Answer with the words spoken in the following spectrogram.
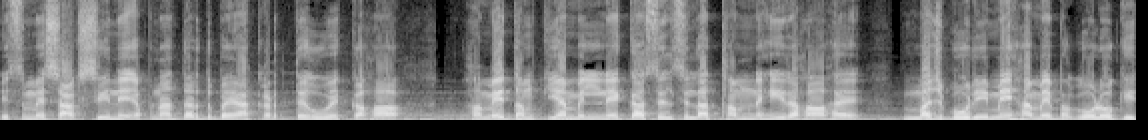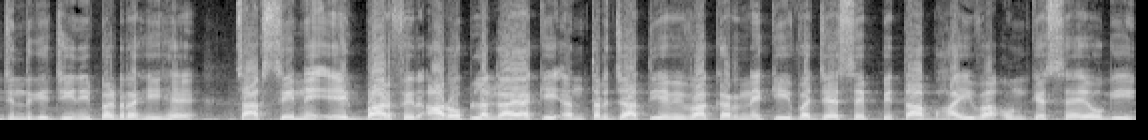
इसमें साक्षी ने अपना दर्द बयां करते हुए कहा, हमें धमकियाँ मिलने का सिलसिला थम नहीं रहा है। मजबूरी में हमें भगोड़ों की ज़िंदगी जीनी पड़ रही है। साक्षी ने एक बार फिर आरोप लगाया कि अंतर जातीय विवाह करने की वजह से पिता, भाई व उनके सहयोगी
